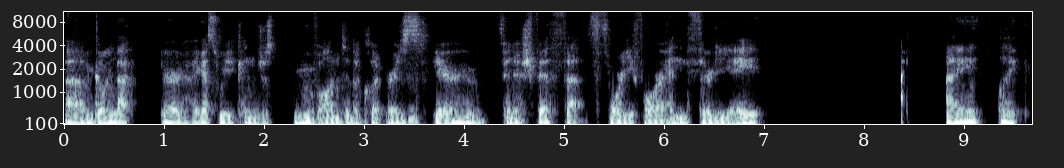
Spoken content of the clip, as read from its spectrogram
Um, going back, or I guess we can just move on to the Clippers mm-hmm. here, who finished fifth at 44 and 38. I like,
